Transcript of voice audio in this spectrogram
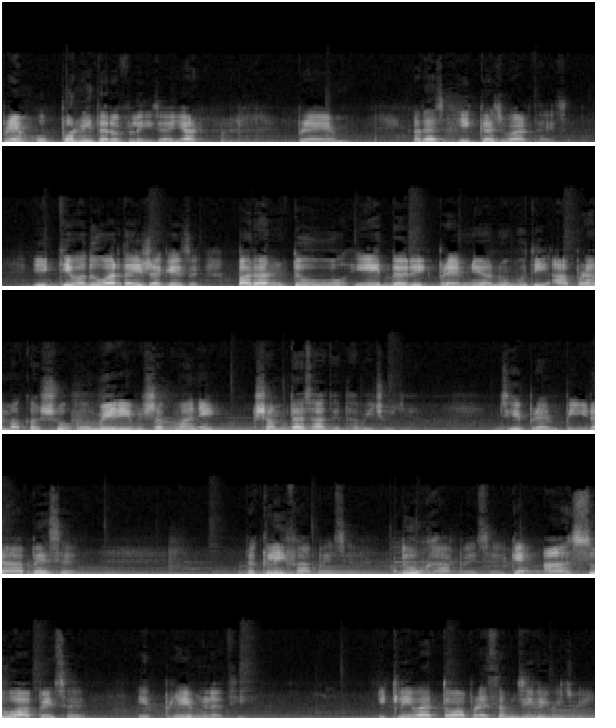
પ્રેમ ઉપરની તરફ લઈ જાય યાર. પ્રેમ કદાચ એક જ વાર થાય છે. એકથી વધુ વાર થઈ શકે છે. પરંતુ એ દરેક પ્રેમની અનુભૂતિ આપણામાં કશું ઉમેરી શકવાની ક્ષમતા સાથે થવી જોઈએ. જે પ્રેમ પીડા આપે છે, તકલીફ આપે છે દુઃખ આપે છે કે આંસુ આપે છે એ પ્રેમ નથી. એટલી વાત તો આપણે સમજી લેવી જોઈએ.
